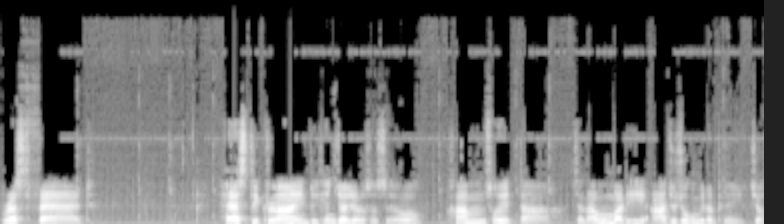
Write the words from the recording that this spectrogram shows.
breastfed has declined 현재 완료로 썼어요. 감소했다. 자, 남은 말이 아주 조금이란 표현이 있죠.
